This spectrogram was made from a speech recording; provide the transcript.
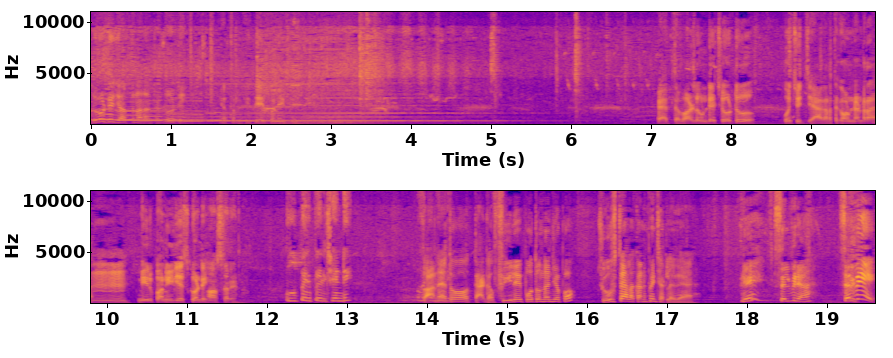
డ్యూటీ చేస్తున్నాడంట డ్యూటీ. ఇతనికి ఇదే పని అయిపోయింది. పెద్దవాళ్ళు ఉండే చోటు కొంచెం జాగ్రత్తగా ఉండండిరా. మీరు పనులు చేసుకోండి. ఆ, సరే అన్న. ఊపిరి పీల్చండి. తనేదో తెగ ఫీల్ అయిపోతుందని చెప్పు. చూస్తే అలా కనిపించట్లేదే. రే సెల్విరా సెల్వి.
